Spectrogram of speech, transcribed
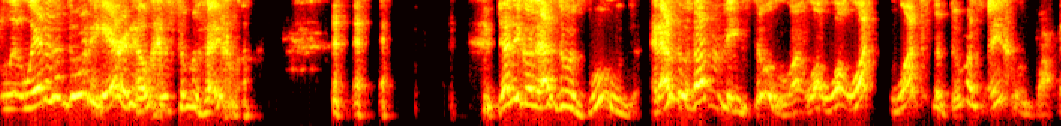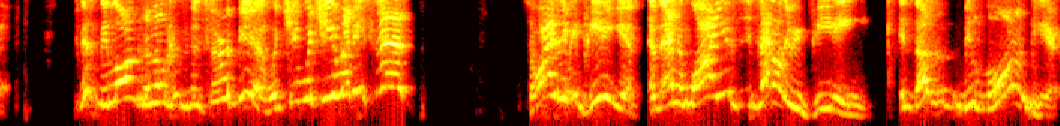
Where does it do it here in Hilchis to Just because it has to do with food, it has to do with other things too. What, what, what what's the Tumas Eichel it? This belongs in Ilchas Misurabia, which, which he already said. So why is he repeating it? And then why is it's not only repeating, it doesn't belong here.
